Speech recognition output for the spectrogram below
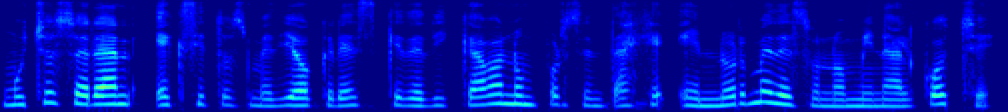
Muchos eran éxitos mediocres que dedicaban un porcentaje enorme de su nómina al coche.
